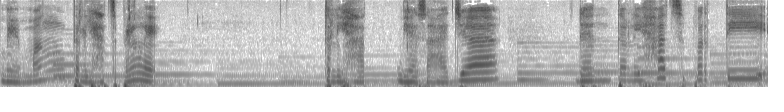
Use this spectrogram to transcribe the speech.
Memang terlihat sepele, terlihat biasa aja, dan terlihat seperti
